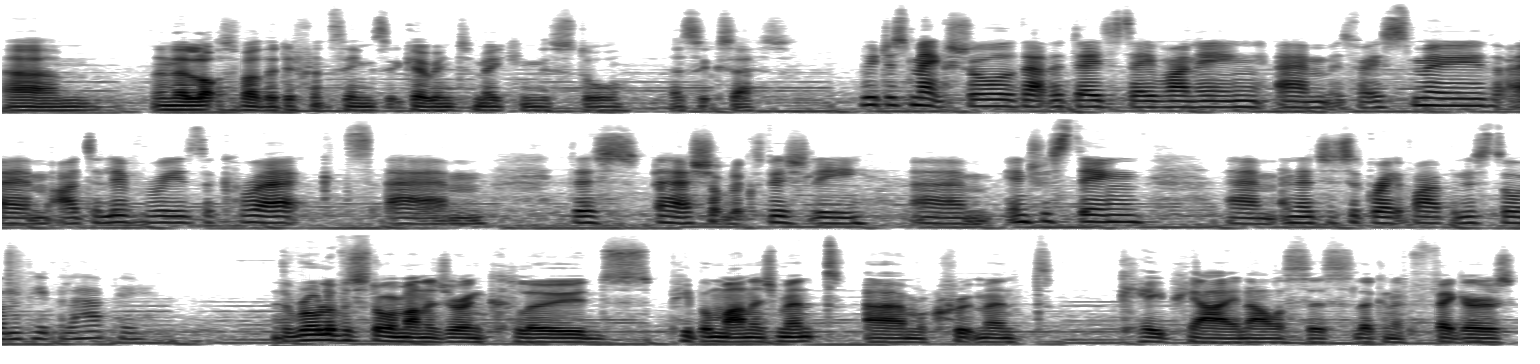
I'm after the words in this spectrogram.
Um, and there are lots of other different things that go into making the store a success. We just make sure that the day-to-day -day running um, is very smooth, um, our deliveries are correct, um, the sh uh, shop looks visually um, interesting, um, and there's just a great vibe in the store and people are happy. The role of a store manager includes people management, um, recruitment, KPI analysis, looking at figures,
